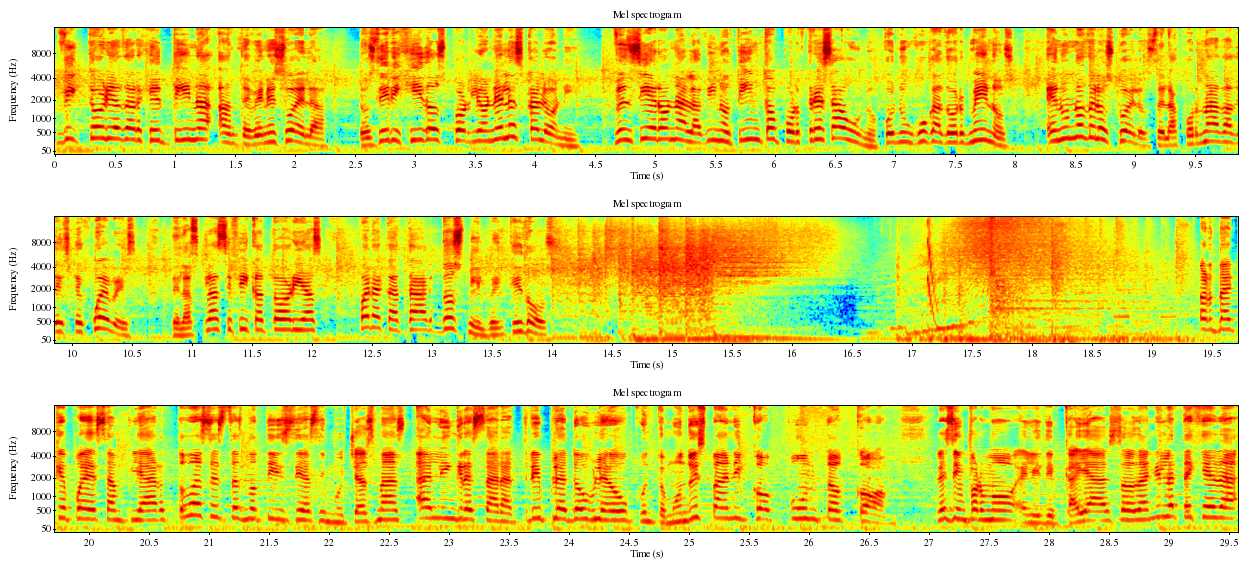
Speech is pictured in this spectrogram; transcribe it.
Victoria de Argentina ante Venezuela. Los dirigidos por Lionel Scaloni vencieron a la Vino Tinto por 3 a 1 con un jugador menos en uno de los duelos de la jornada de este jueves de las clasificatorias para Qatar 2022. Recuerda que puedes ampliar todas estas noticias y muchas más al ingresar a www.mundohispánico.com. Les informó Elidip Callazo, Daniela Tejeda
